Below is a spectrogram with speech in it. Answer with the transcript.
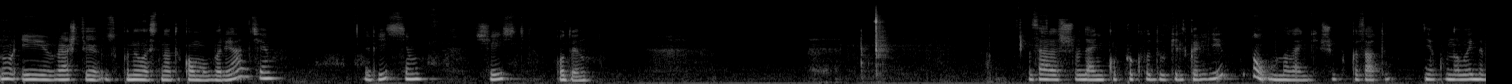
Ну і врешті зупинилась на такому варіанті: 8, 6, 1. Зараз швиденько прокладу кілька рядів, ну, маленькі, щоб показати, як воно вийде.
